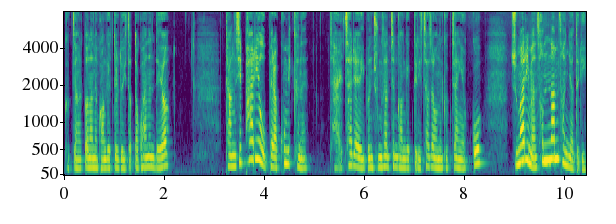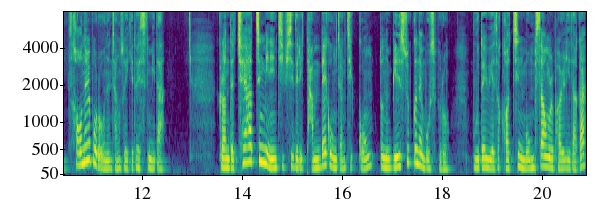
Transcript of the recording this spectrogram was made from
극장을 떠나는 관객들도 있었다고 하는데요. 당시 파리 오페라 코미크는 잘 차려입은 중산층 관객들이 찾아오는 극장이었고 주말이면 선남선녀들이 선을 보러 오는 장소이기도 했습니다. 그런데 최하층민인 집시들이 담배 공장 직공 또는 밀수꾼의 모습으로 무대 위에서 거친 몸싸움을 벌리다가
